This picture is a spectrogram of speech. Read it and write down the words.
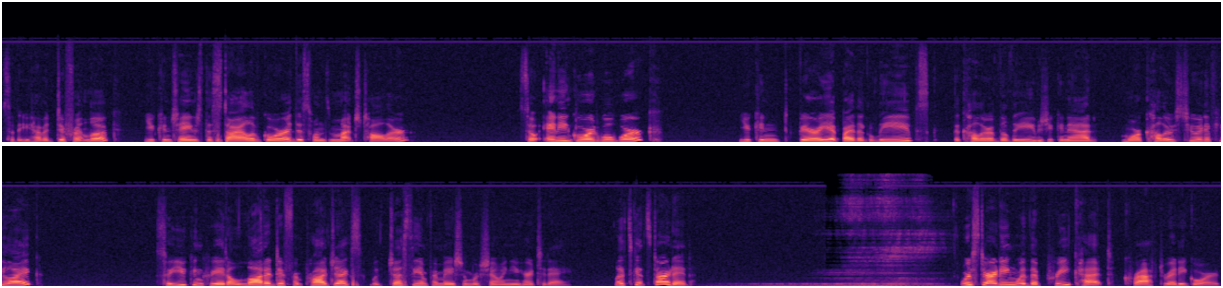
so that you have a different look. You can change the style of gourd. This one's much taller. So any gourd will work. You can vary it by the leaves, the color of the leaves. You can add more colors to it if you like. So you can create a lot of different projects with just the information we're showing you here today. Let's get started. We're starting with a pre-cut craft-ready gourd.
